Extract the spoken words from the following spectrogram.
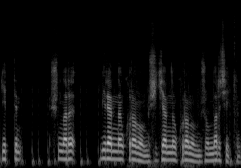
Gittim. Şunları bir emden kuran olmuş. iki emden kuran olmuş. Onları çektim.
